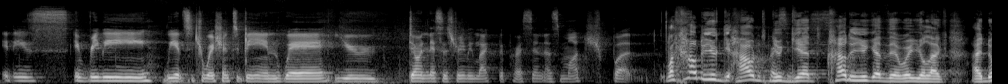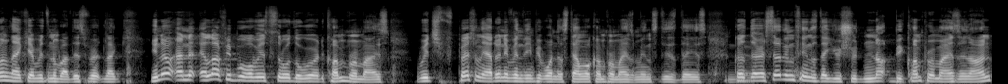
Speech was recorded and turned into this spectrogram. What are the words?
It is a really weird situation to be in where you don't necessarily like the person as much, but Like how do you get, how do you get how do you get there where you're like I don't like everything about this but like you know and a lot of people always throw the word compromise which personally I don't even think people understand what compromise means these days. Because there are certain things that you should not be compromising on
